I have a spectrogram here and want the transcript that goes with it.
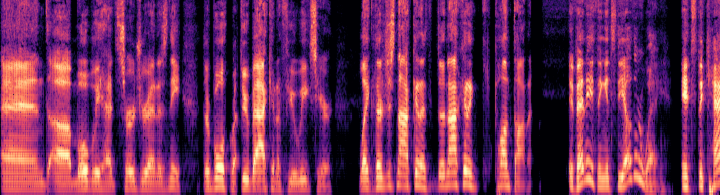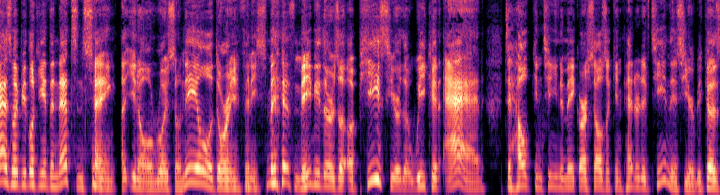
and uh Mobley had surgery on his knee. They're both Right. due back in a few weeks here. Like they're just not gonna they're not gonna punt on it. If anything, it's the other way. It's the Cavs might be looking at the Nets and saying, uh, you know, Royce O'Neale, Dorian Finney-Smith. Maybe there's a, a piece here that we could add to help continue to make ourselves a competitive team this year because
